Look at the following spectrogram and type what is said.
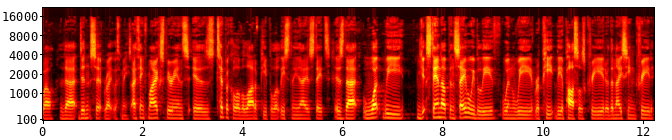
well that didn't sit right with me. I think my experience is typical of a lot of people, at least in the United States, is that what we stand up and say what we believe when we repeat the Apostles' Creed or the Nicene Creed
